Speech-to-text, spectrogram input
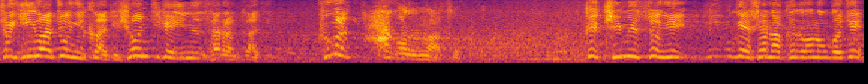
저 이화종이까지 현직에 있는 사람까지 그걸 다 걸어놨어. 그 김일성이 미국에서나 그러는 거지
